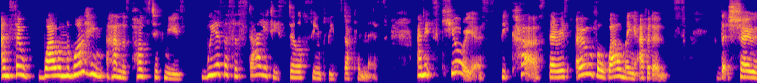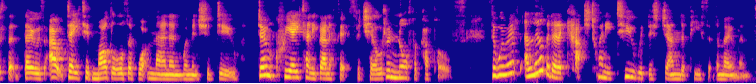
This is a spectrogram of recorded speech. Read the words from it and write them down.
And so, while on the one hand, there's positive news, we as a society still seem to be stuck in this. And it's curious because there is overwhelming evidence that shows that those outdated models of what men and women should do don't create any benefits for children nor for couples. So we're a little bit at a catch 22 with this gender piece at the moment.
